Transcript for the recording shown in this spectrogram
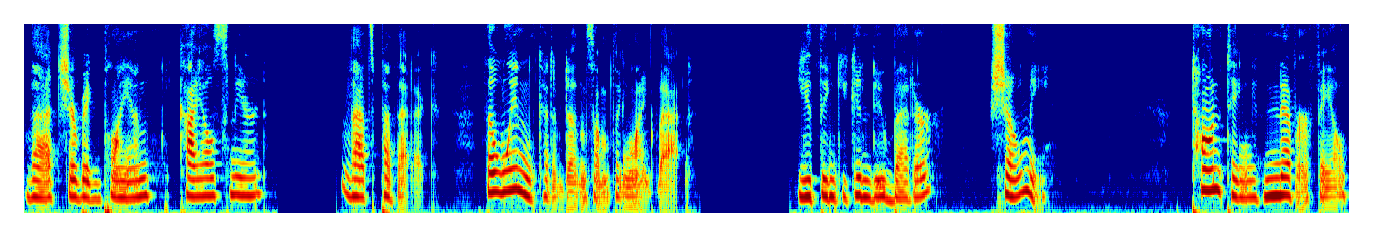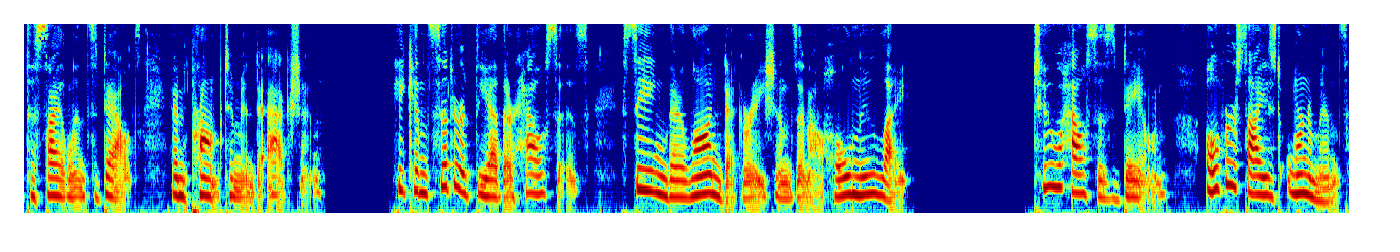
That's your big plan? Kyle sneered. That's pathetic. The wind could have done something like that. You think you can do better? Show me. Taunting never failed to silence doubts and prompt him into action. He considered the other houses, seeing their lawn decorations in a whole new light. Two houses down, oversized ornaments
